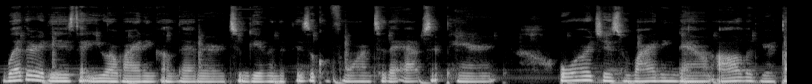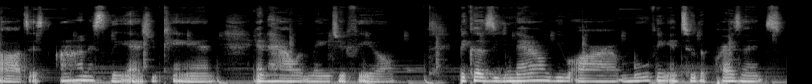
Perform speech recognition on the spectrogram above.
Whether it is that you are writing a letter to give in the physical form to the absent parent, or just writing down all of your thoughts as honestly as you can and how it made you feel. Because now you are moving into the presence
